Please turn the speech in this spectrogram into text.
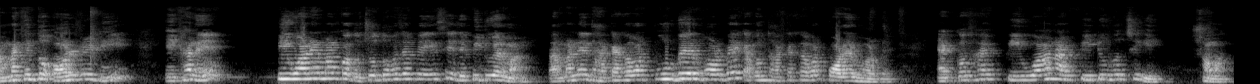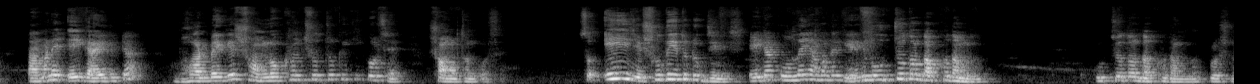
আমরা কিন্তু অলরেডি এখানে পি ওয়ানের মান কত? চোদ্দ হাজার পেয়ে গেছি যে পি টু এর মান। তার মানে ধাক্কা খাওয়ার পূর্বের ভরবেগ এবং ধাক্কা খাওয়ার পরের ভরবেগ। এক কথায় পি ওয়ান আর পি টু হচ্ছে কি? সমান। তার মানে এই গাড়ি দুটা ভরবেগের সংরক্ষণ সূত্রকে কি করছে? সমর্থন করছে। সো এই যে শুধু এতটুকু জিনিস, এইটা করলেই আমাদেরকে, এটা কিন্তু উচ্চতর দক্ষতামূলক। উচ্চতর দক্ষতামূলক প্রশ্ন।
